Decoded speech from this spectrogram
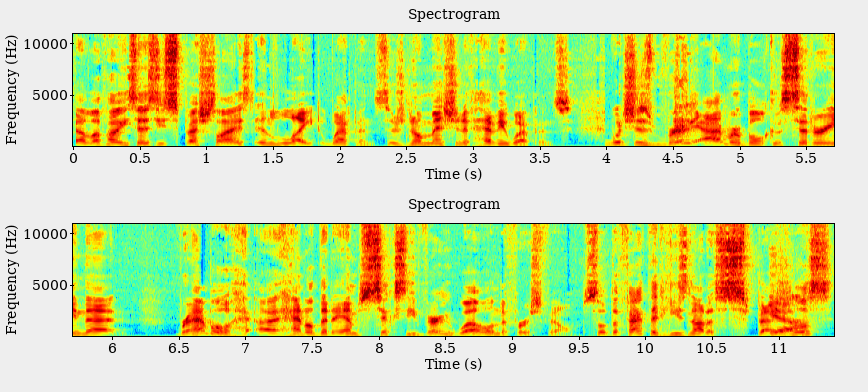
I love how he says he's specialized in light weapons. There's no mention of heavy weapons, which is very admirable considering that Rambo uh, handled that M60 very well in the first film. So the fact that he's not a specialist,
